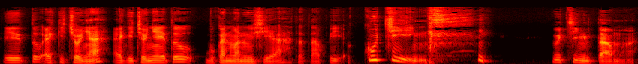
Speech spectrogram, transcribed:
itu Ekiconya Ekiconya itu bukan manusia tetapi kucing. Kucing tama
